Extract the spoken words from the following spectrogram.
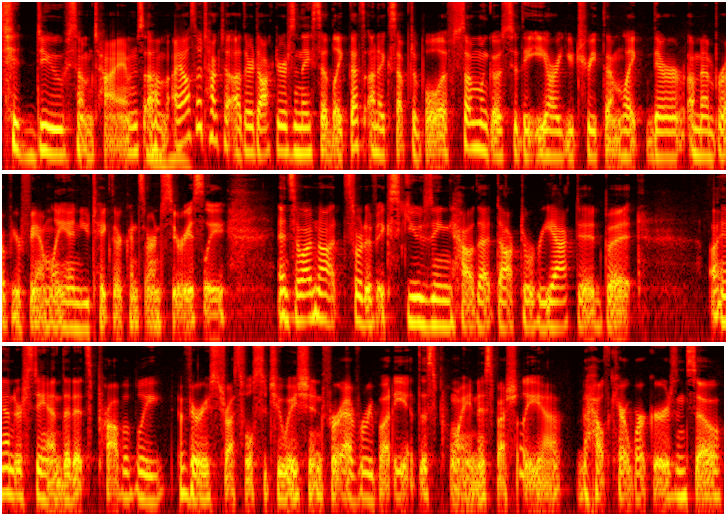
to do sometimes. Um, I mm-hmm. also talked to other doctors and they said, like, that's unacceptable. If someone goes to the ER, you treat them like they're a member of your family and you take their concerns seriously. And so I'm not sort of excusing how that doctor reacted, but I understand that it's probably a very stressful situation for everybody at this point, especially uh, the healthcare workers. And so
